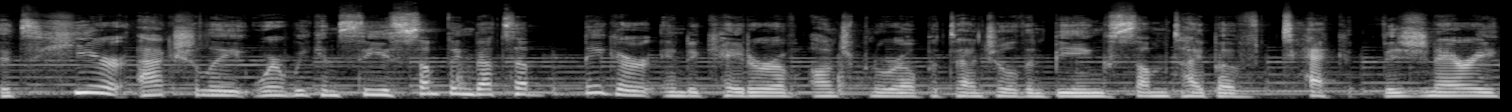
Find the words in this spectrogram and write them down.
It's here, actually, where we can see something that's a bigger indicator of entrepreneurial potential than being some type of tech visionary.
